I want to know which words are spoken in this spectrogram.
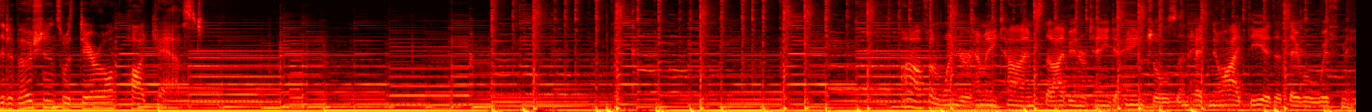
the Devotions with Daryl podcast. I often wonder how many times that I've entertained angels and had no idea that they were with me.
